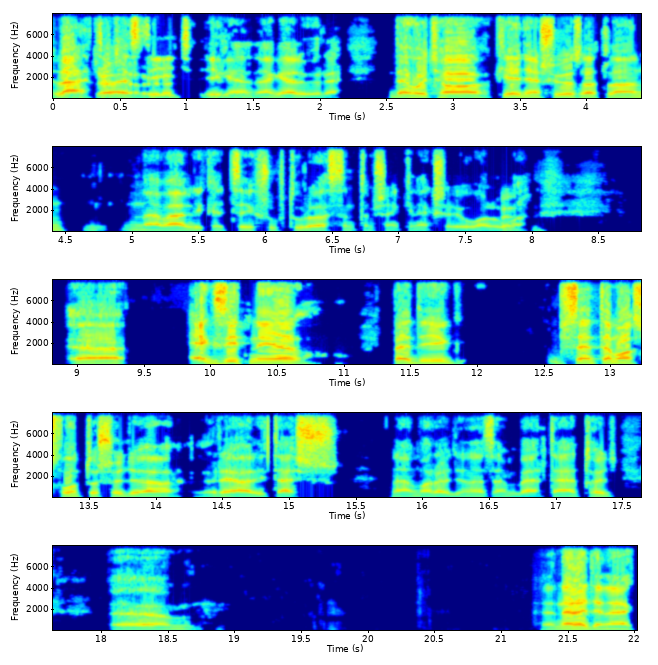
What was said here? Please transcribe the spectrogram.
látja ezt előre. így, igen, meg előre. De hogyha kiegyensúlyozatlanná válik egy cégstruktúra, azt szerintem senkinek se jó valóban. Persze. Exitnél pedig szerintem az fontos, hogy a realitásnál maradjon az ember. Tehát, hogy ne legyenek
